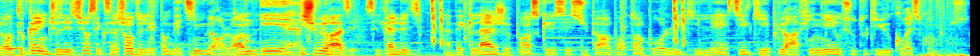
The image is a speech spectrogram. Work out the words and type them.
Mais en tout cas, une chose est sûre, c'est que ça change de l'époque des Timberland et euh, les cheveux rasés. C'est le cas de le dire. Avec l'âge, je pense que c'est super important pour lui qu'il ait un style qui est plus raffiné ou surtout qui lui correspond plus.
